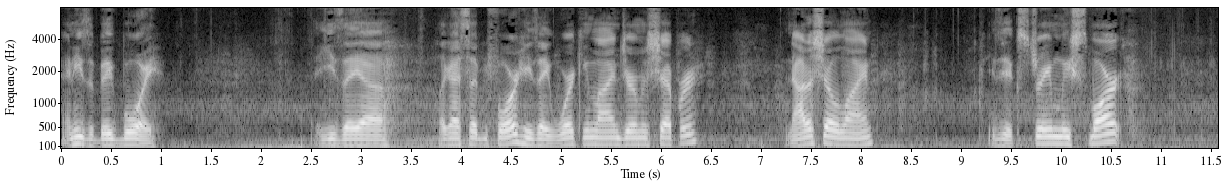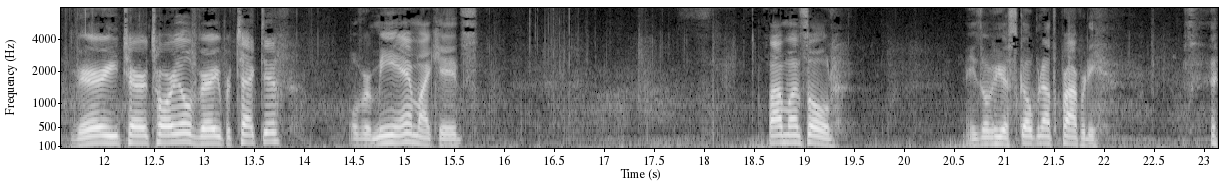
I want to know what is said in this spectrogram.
and he's a big boy. He's a, uh, like I said before, he's a working line German Shepherd, not a show line. He's extremely smart, very territorial, very protective over me and my kids. Five months old. He's over here scoping out the property.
